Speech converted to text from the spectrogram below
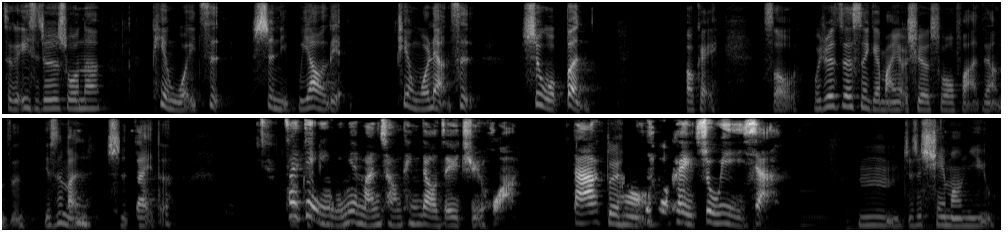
这个意思就是说呢，骗我一次是你不要脸，骗我两次是我笨。OK。So，我觉得这是一个蛮有趣的说法，这样子也是蛮实在的。在电影里面蛮常听到这一句话，大家对哈之后可以注意一下。嗯，就是 shame on you。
